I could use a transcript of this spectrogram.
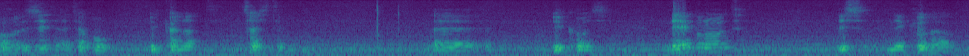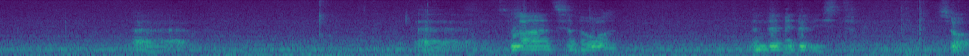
or is it a taboo? You cannot touch them uh, because they brought this nuclear uh, plants and all in the Middle East. So,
